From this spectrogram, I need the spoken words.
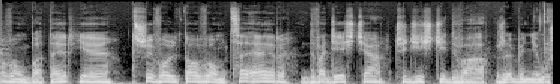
nową baterię 3V CR2032. Żeby nie uszkodzić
